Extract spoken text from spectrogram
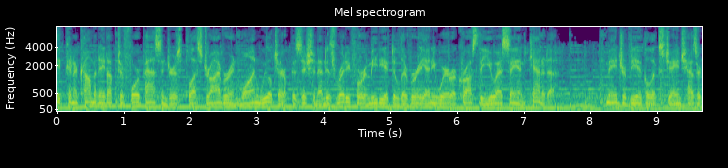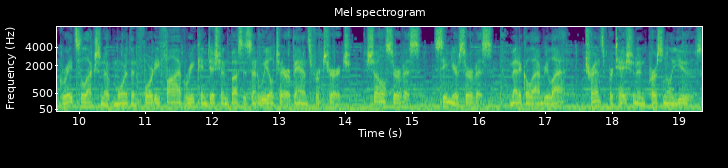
It can accommodate up to four passengers plus driver in one wheelchair position and is ready for immediate delivery anywhere across the USA and Canada. Major Vehicle Exchange has a great selection of more than 45 reconditioned buses and wheelchair vans for church, shuttle service, senior service, medical ambulance, transportation and personal use.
